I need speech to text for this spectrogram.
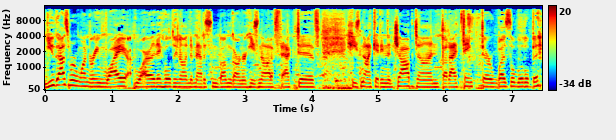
you guys were wondering why why are they holding on to Madison Bumgarner? He's not effective. He's not getting the job done. But I think there was a little bit.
